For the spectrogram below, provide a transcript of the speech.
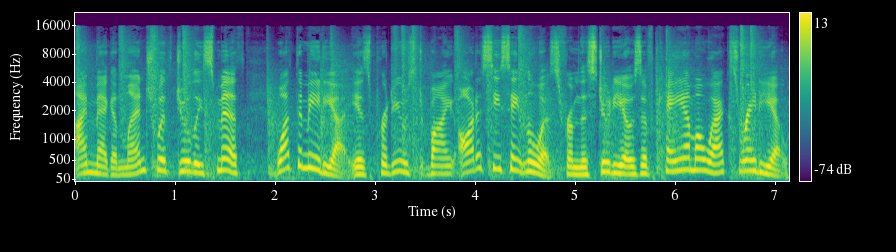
I'm Megan Lynch with Julie Smith. What the Media is produced by Audacy St. Louis from the studios of KMOX Radio.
